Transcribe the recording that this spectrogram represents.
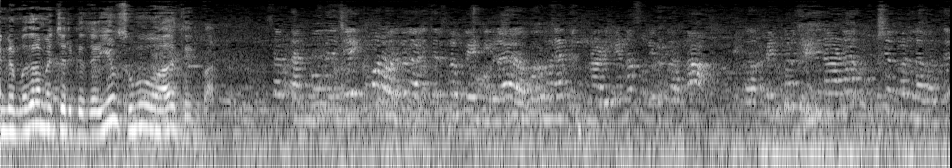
எங்கள் முதலமைச்சருக்கு தெரியும். சுமூகமாக தீர்ப்பார். பேட்டியில ஒரு மணி நேரத்துக்கு முன்னாடி என்ன சொல்லியிருக்காருன்னா பெண்களுக்கு எதிரான குற்றங்கள்ல வந்து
